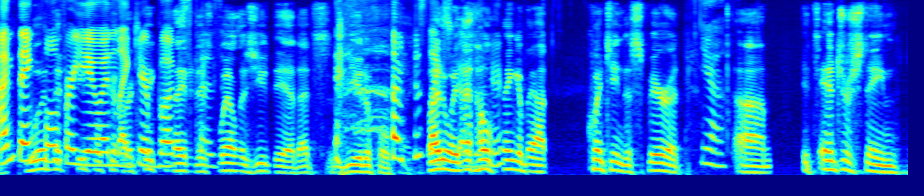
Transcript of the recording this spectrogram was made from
i'm thankful for you and like your books as well as you did. That's beautiful by like, the way that whole here. thing about quenching the spirit yeah. um, it's interesting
